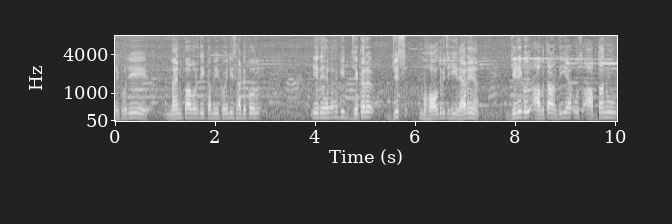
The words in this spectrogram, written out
ਦੇਖੋ ਜੀ ਮੈਨ ਪਾਵਰ ਦੀ ਕਮੀ ਕੋਈ ਨਹੀਂ ਸਾਡੇ ਕੋਲ। ਇਹ ਤੇ ਹੈਗਾ ਕਿ ਜੇਕਰ ਜਿਸ ਮਾਹੌਲ ਦੇ ਵਿੱਚ ਹੀ ਰਹਿ ਰਹੇ ਆ ਜਿਹੜੀ ਕੋਈ ਆਫਤ ਆਉਂਦੀ ਹੈ ਉਸ ਆਫਤਾਂ ਨੂੰ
